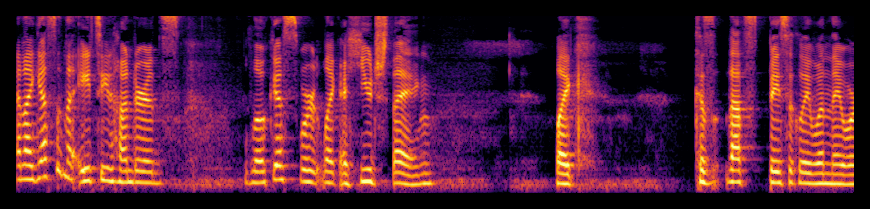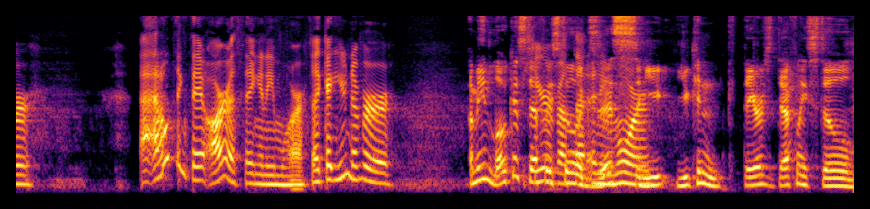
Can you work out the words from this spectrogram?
And I guess in the 1800s, locusts were like a huge thing, like because that's basically when they were. I I don't think they are a thing anymore. Like you never. I mean, locusts definitely still that exists, anymore. and you you can. There's definitely still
